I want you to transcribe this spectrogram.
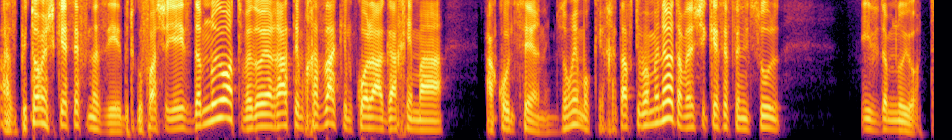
אז פתאום יש כסף נזיל בתקופה שיהיה הזדמנויות, ולא ירדתם חזק עם כל האג"חים הקונצרנים. אז אומרים, אוקיי, חטפתי במניות, אבל יש לי כסף לניצול הזדמנויות.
